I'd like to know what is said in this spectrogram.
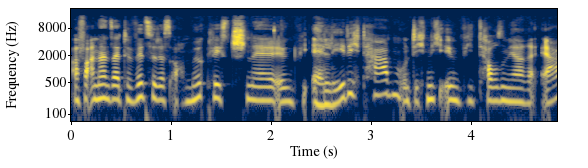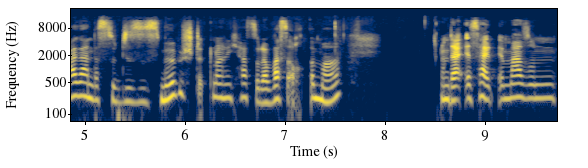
Auf der anderen Seite willst du das auch möglichst schnell irgendwie erledigt haben und dich nicht irgendwie tausend Jahre ärgern, dass du dieses Möbelstück noch nicht hast oder was auch immer. Und da ist halt immer so ein,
